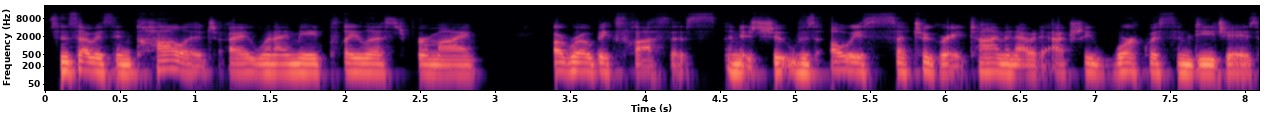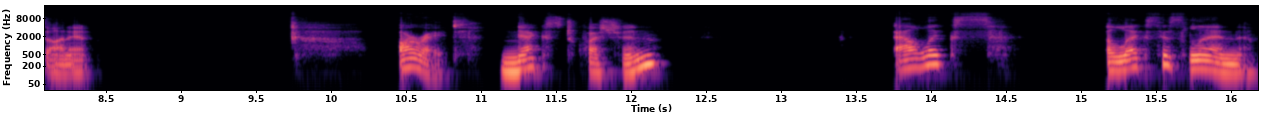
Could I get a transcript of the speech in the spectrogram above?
since I was in college. I when I made playlists for my aerobics classes, and it was always such a great time. And I would actually work with some DJs on it. All right, next question. Alex Alexis Lynn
